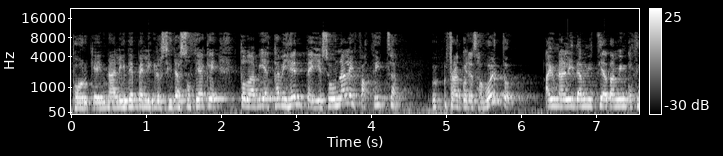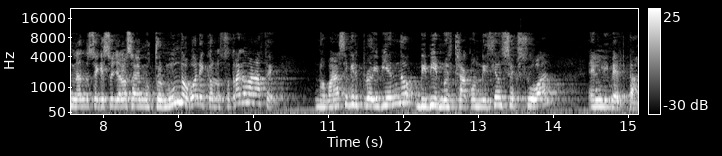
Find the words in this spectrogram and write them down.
Porque hay una ley de peligrosidad social que todavía está vigente y eso es una ley fascista. Franco ya se ha muerto. Hay una ley de amnistía también cocinándose, que eso ya lo sabemos todo el mundo. Bueno, ¿y con nosotras qué van a hacer? Nos van a seguir prohibiendo vivir nuestra condición sexual en libertad.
